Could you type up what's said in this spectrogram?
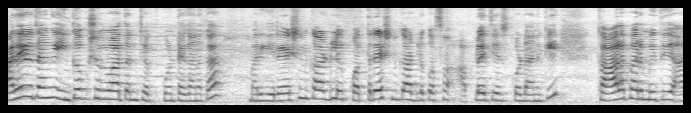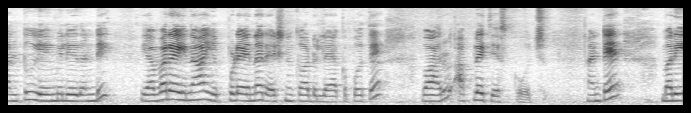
అదేవిధంగా ఇంకొక శుభవార్తను చెప్పుకుంటే కనుక మరి ఈ రేషన్ కార్డులు కొత్త రేషన్ కార్డుల కోసం అప్లై చేసుకోవడానికి కాలపరిమితి అంటూ ఏమీ లేదండి. ఎవరైనా ఎప్పుడైనా రేషన్ కార్డు లేకపోతే వారు అప్లై చేసుకోవచ్చు. అంటే మరి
